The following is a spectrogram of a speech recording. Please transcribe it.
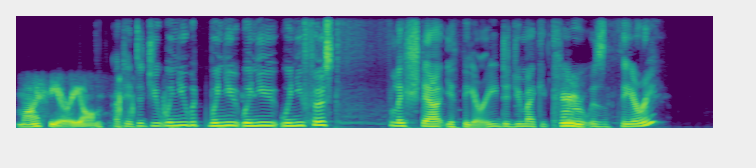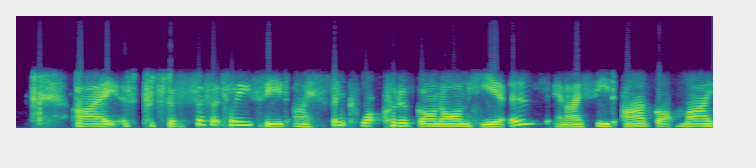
my theory on. Okay. Did you when you would- when you when you when you first fleshed out your theory? Did you make it clear Mm. it was a theory? I specifically said, I think what could have gone on here is, and I said, I've got my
